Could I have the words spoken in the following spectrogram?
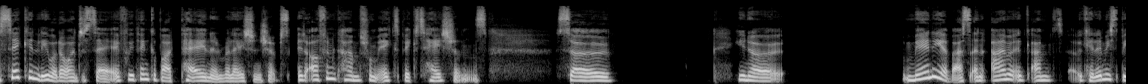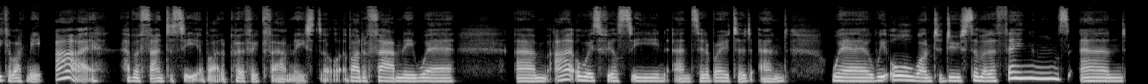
Secondly, what I want to say, if we think about pain in relationships, it often comes from expectations. So, you know, many of us, and I'm, I'm, okay, let me speak about me. I have a fantasy about a perfect family still, about a family where um, I always feel seen and celebrated and where we all want to do similar things and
